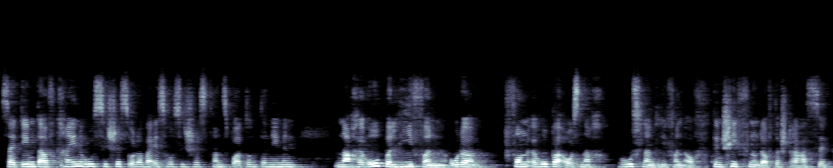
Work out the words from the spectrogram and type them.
seitdem darf kein russisches oder weißrussisches Transportunternehmen nach Europa liefern oder von Europa aus nach Russland liefern auf den Schiffen und auf der Straße.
